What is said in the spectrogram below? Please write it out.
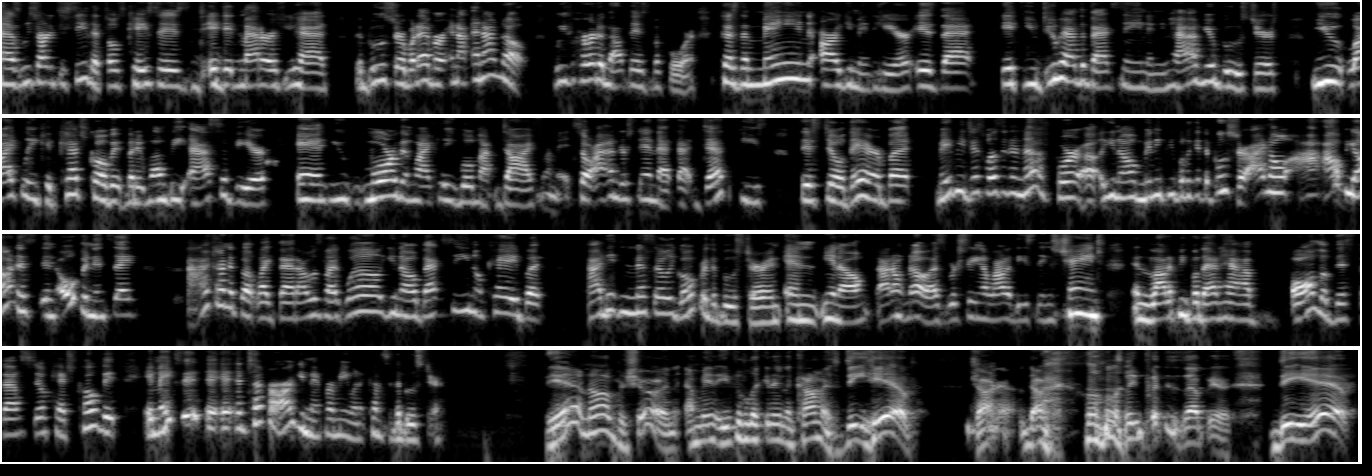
as we started to see that those cases it didn't matter if you had the booster or whatever and I and I know we've heard about this before because the main argument here is that if you do have the vaccine and you have your boosters, you likely could catch COVID, but it won't be as severe and you more than likely will not die from it. So I understand that that death piece is still there, but maybe it just wasn't enough for uh, you know many people to get the booster. I know I, will be honest and open and say I kind of felt like that. I was like, well, you know, vaccine okay, but I didn't necessarily go for the booster. And and you know, I don't know, as we're seeing a lot of these things change and a lot of people that have all of this stuff still catch COVID, it makes it a, a tougher argument for me when it comes to the booster. Yeah, no, for sure. And I mean, even looking in the comments, D Hib, darn it, darn, let me put this up here. D Hib,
